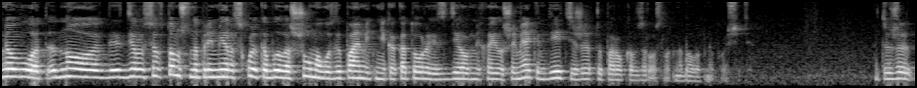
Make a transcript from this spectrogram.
Ну вот. Но дело все в том, что, например, сколько было шума возле памятника, который сделал Михаил Шемякин, дети жертвы порока взрослых на Болотной площади. Это же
